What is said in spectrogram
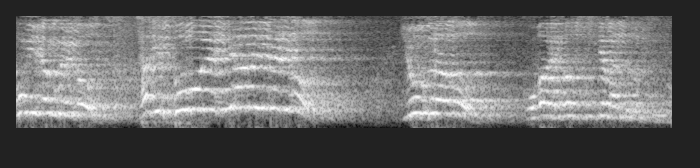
홍위병들도 자기 부모의 뺨을 때리고 욕을 하고 고발해서 죽게 만들었습니다.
